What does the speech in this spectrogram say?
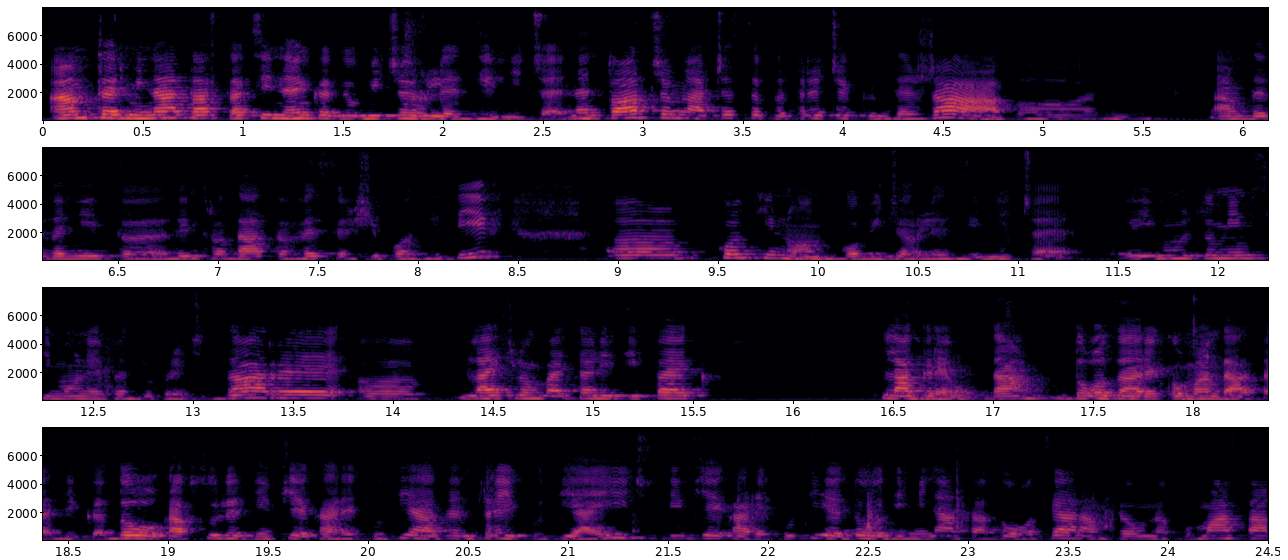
am terminat, asta ține încă de obiceiurile zilnice. Ne întoarcem la ce se petrece când deja uh, am devenit uh, dintr-o dată veseli și pozitivi. Uh, continuăm cu obiceiurile zilnice. Îi mulțumim Simone pentru precizare. Uh, Lifelong Vitality Pack la greu, da? Doza recomandată, adică două capsule din fiecare cutie, avem trei cutii aici, din fiecare cutie, două dimineața, două seara, împreună cu masa.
